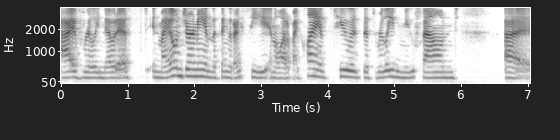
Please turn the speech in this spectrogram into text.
I've really noticed in my own journey and the thing that I see in a lot of my clients too is this really newfound uh,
